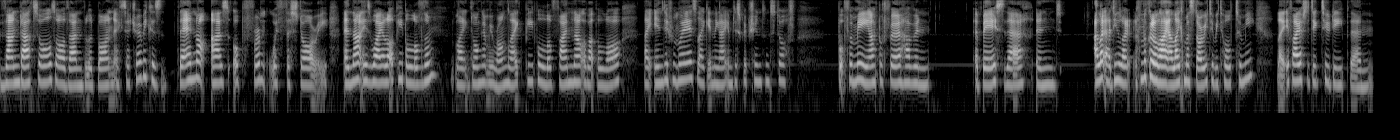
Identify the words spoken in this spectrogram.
than Dark Souls or than Bloodborne etc because they're not as upfront with the story and that is why a lot of people love them like don't get me wrong like people love finding out about the lore like in different ways like in the item descriptions and stuff but for me I prefer having a base there and I like I do like I'm not gonna lie, I like my story to be told to me. Like if I have to dig too deep then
